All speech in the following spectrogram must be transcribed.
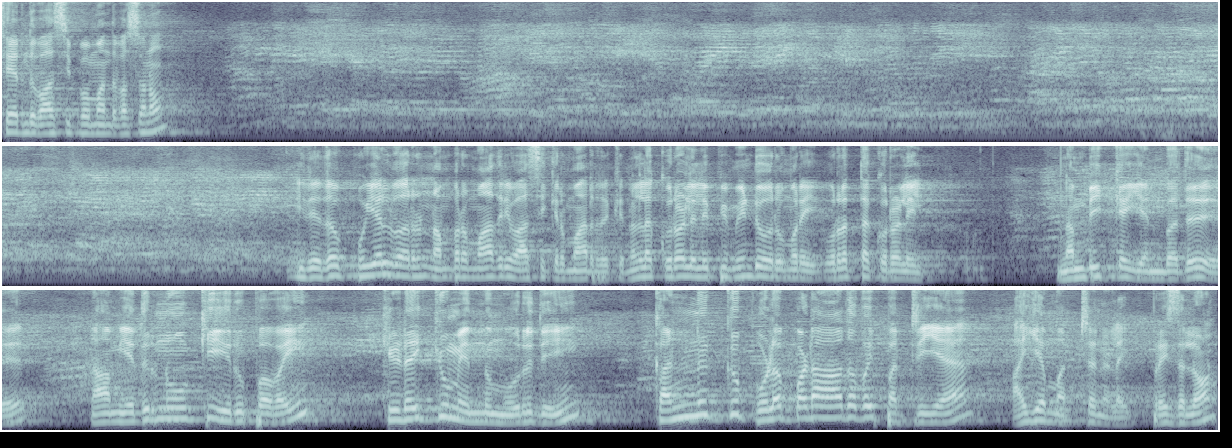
சேர்ந்து வாசிப்போம் அந்த வசனம். இது ஏதோ புயல் வரும் நம்புற மாதிரி வாசிக்கிற மாதிரி இருக்கு. நல்ல குரல் எழுப்பி மீண்டும் ஒரு முறை உரத்த குரலில். நம்பிக்கை என்பது நாம் எதிர்நோக்கி இருப்பவை கிடைக்கும் என்னும் உறுதி கண்ணுக்கு புலப்படாதவை பற்றிய ஐயமற்ற நிலை. பிரைசலோன்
